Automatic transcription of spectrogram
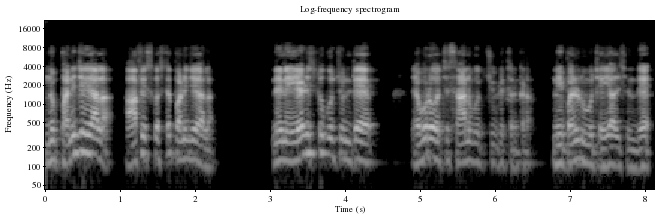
నువ్వు పని చేయాలా? ఆఫీస్కి వస్తే పని చేయాలా? నేను ఏడుస్తూ కూర్చుంటే ఎవరు వచ్చి సానుభూతి చూపించరు ఇక్కడ. నీ పని నువ్వు చేయాల్సిందే.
